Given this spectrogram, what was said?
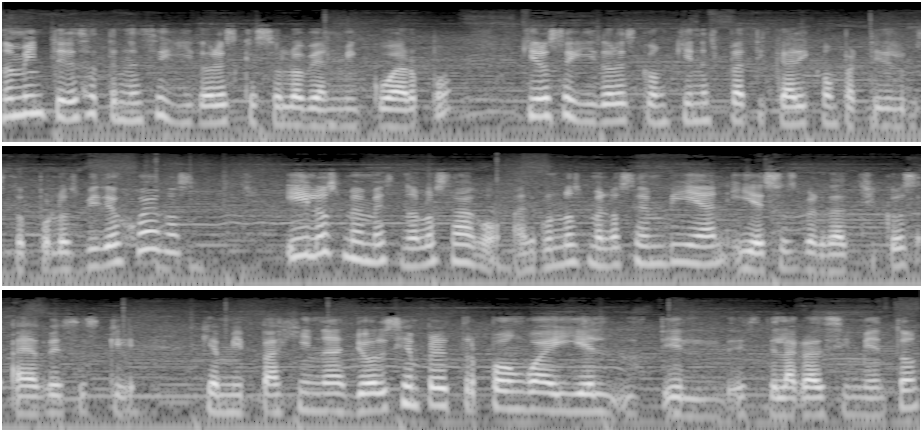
No me interesa tener seguidores que solo vean mi cuerpo. Quiero seguidores con quienes platicar y compartir el gusto por los videojuegos. Y los memes no los hago. Algunos me los envían y eso es verdad, chicos. Hay veces que, que a mi página, yo siempre pongo ahí el, este, el agradecimiento.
